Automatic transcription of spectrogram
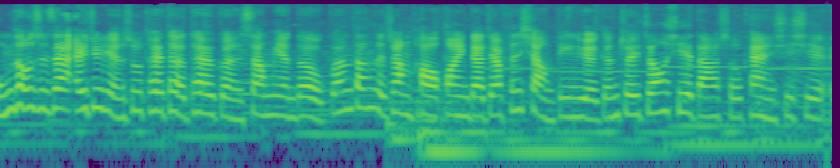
我们同时在 IG、脸书、Twitter、Telegram 上面都有官方的账号，欢迎大家分享、订阅跟追踪。谢谢大家收看，谢谢。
